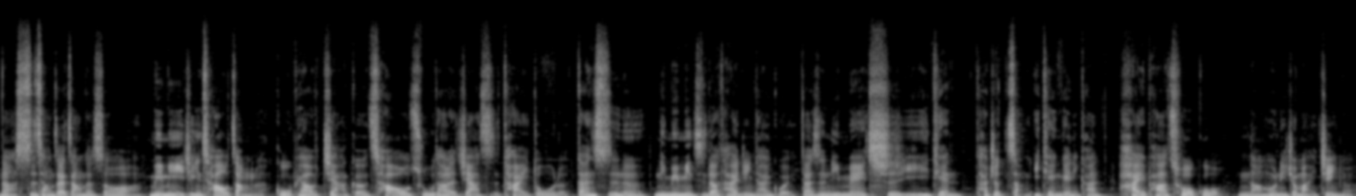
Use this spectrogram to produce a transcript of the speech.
那市场在涨的时候啊，明明已经超涨了，股票价格超出它的价值太多了，但是呢，你明明知道它已经太贵，但是你每迟疑一天，它就涨一天给你看，害怕错过，然后你就买进了，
